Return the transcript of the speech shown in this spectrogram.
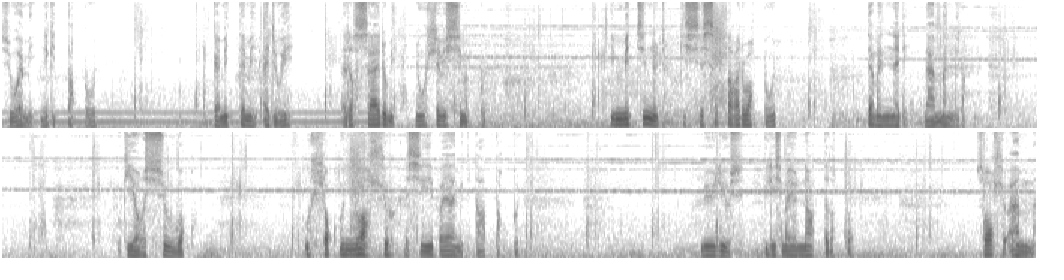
суами никиттарпугут камиттами алуи алерсаалуми нууллависсимаппут иммитсиннут киссассартаралуарпугут таманнали нааммангила укиориссууоқ уллоқ уннуарлу ассигипаяамик таартарпут мюлиус илисмаюннаарталерпоқ соорлу аама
